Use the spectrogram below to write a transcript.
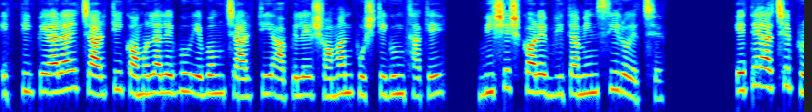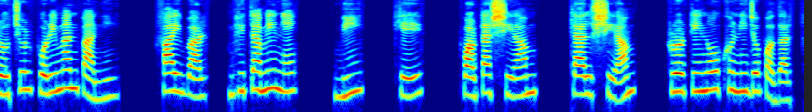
একটি পেয়ারায় চারটি কমলালেবু এবং চারটি আপেলের সমান পুষ্টিগুণ থাকে, বিশেষ করে ভিটামিন সি রয়েছে। এতে আছে প্রচুর পরিমাণ পানি, fibre, vitamin A B K potassium, calcium, protein ও খনিজ পদার্থ।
